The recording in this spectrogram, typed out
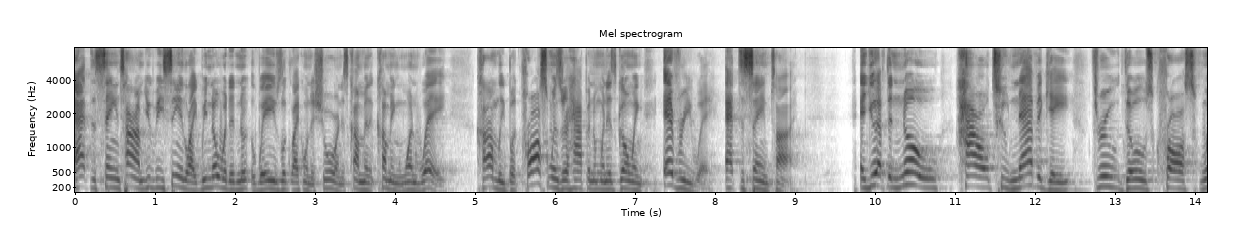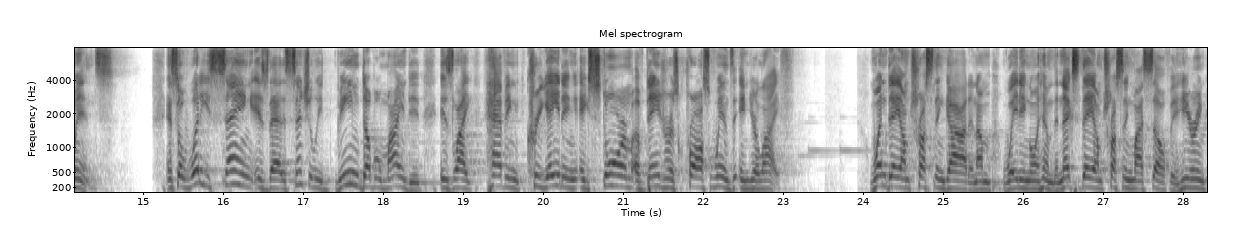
at the same time. You can be seeing, like, we know what the waves look like on the shore and it's coming, coming one way calmly, but crosswinds are happening when it's going every way at the same time. And you have to know how to navigate through those crosswinds. And so, what he's saying is that essentially being double minded is like having, creating a storm of dangerous crosswinds in your life. One day I'm trusting God and I'm waiting on Him. The next day I'm trusting myself and hearing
